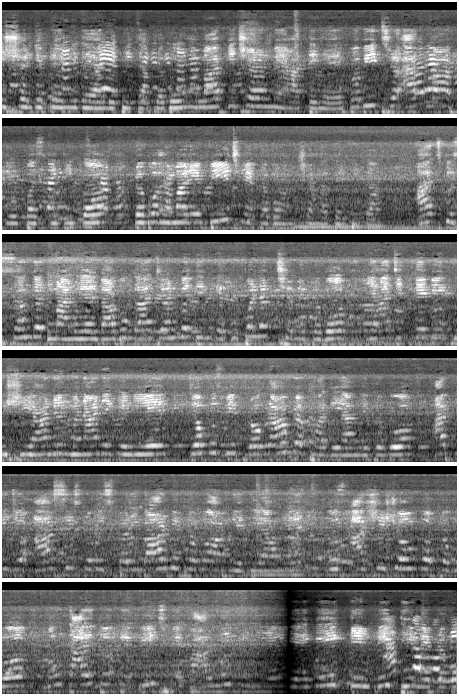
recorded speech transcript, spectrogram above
ईश्वर के प्रेमी दयालु पिता प्रभु, हम आपके चरण में आते हैं। पवित्र आत्मा आपकी उपस्थिति को प्रभु हमारे बीच में प्रभु हम चाहते पिता। आज के संगत मानुएल बाबू का जन्मदिन के उपलक्ष्य में प्रभु, यहाँ जितने भी खुशी, आनंद मनाने के लिए जो कुछ भी प्रोग्राम रखा गया है प्रभु, आपकी जो आशीष प्रभु, इस परिवार में प्रभु आपने दिया है, उस आशीषों को प्रभु मुहताजों के बीच में पालने के एक दिन में प्रभु।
